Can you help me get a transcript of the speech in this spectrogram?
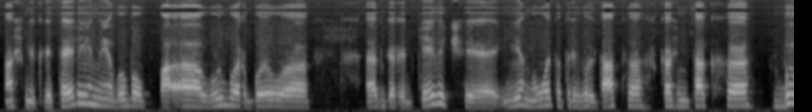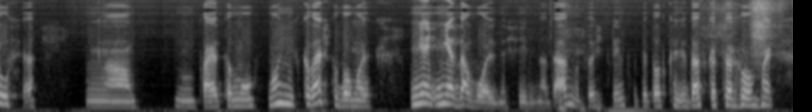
с нашими критериями. Выбор, а, выбор был э, Эдгар Ренкевич, и ну, этот результат, э, скажем так, сбылся. Поэтому, ну, не сказать, чтобы мы не, недовольны сильно, да, ну, то есть, в принципе, тот кандидат, которого мы Э,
